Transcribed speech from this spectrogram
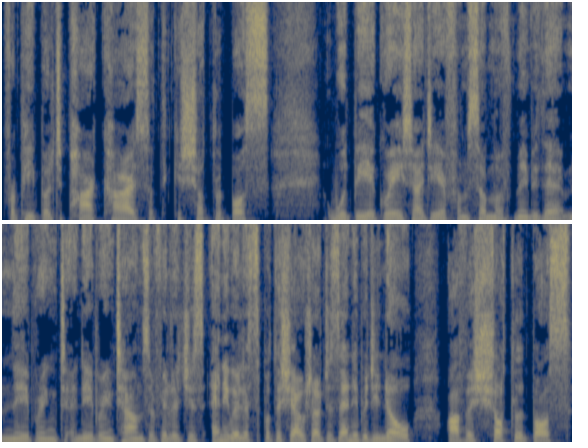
for people to park cars? So I think a shuttle bus would be a great idea from some of maybe the neighbouring neighbouring towns or villages. Anyway, let's put the shout out. Does anybody know of a shuttle bus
